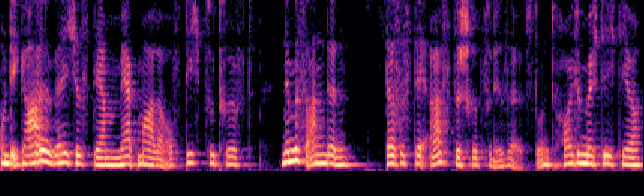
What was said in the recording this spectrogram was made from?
Und egal welches der Merkmale auf dich zutrifft, nimm es an, denn das ist der erste Schritt zu dir selbst. Und heute möchte ich dir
